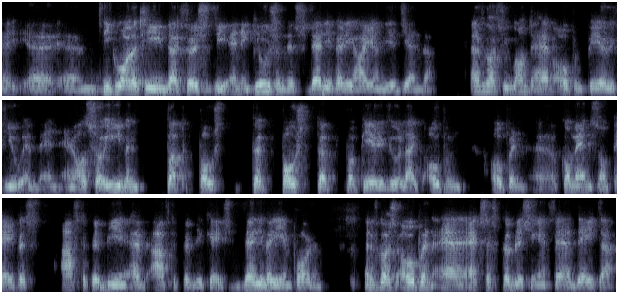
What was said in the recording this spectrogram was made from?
uh, um, equality diversity and inclusion is very very high on the agenda. And of course we want to have open peer review and and, and also even pub post pub, post pub, pub peer review like open open uh, comments on papers after being after publication. Very very important. And of course open uh, access publishing and fair data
